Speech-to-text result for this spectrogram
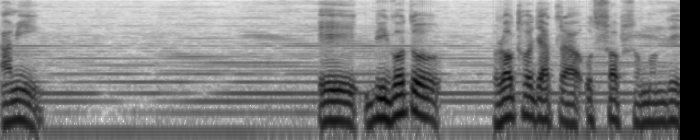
আমি এই বিগত রথযাত্রা উৎসব সম্বন্ধে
